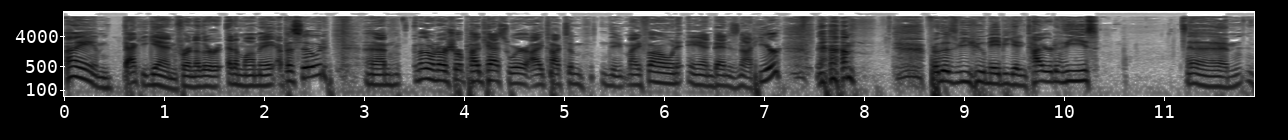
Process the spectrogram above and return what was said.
I am back again for another Edamame episode. Um, another one of our short podcasts where I talk to my phone and Ben is not here. for those of you who may be getting tired of these, um,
